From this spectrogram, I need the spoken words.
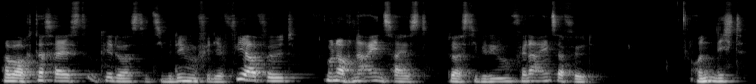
aber auch das heißt, okay, du hast jetzt die Bedingungen für die 4 erfüllt und auch eine 1 heißt, du hast die Bedingungen für eine 1 erfüllt. Und nicht,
